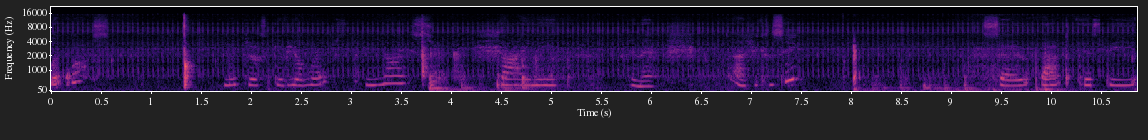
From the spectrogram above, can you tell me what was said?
lip gloss. And it just gives your lips a nice shiny finish, as you can see. So that is the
